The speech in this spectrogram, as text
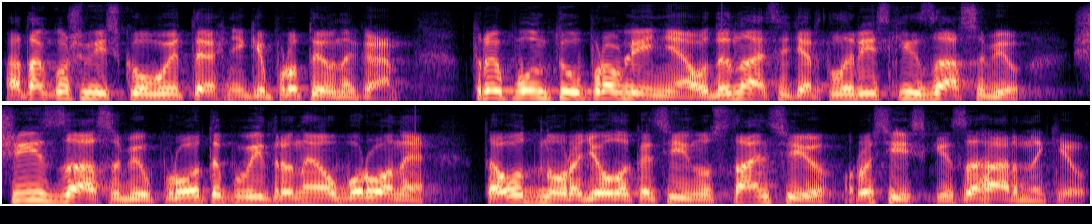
а також військової техніки противника. Три пункти управління, 11 артилерійських засобів, 6 засобів протиповітряної оборони та одну радіолокаційну станцію російських загарбників.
